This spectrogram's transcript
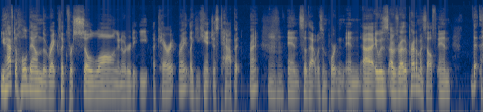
you have to hold down the right click for so long in order to eat a carrot, right? Like you can't just tap it, right? Mm-hmm. And so that was important. And uh, it was I was rather proud of myself. And the,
